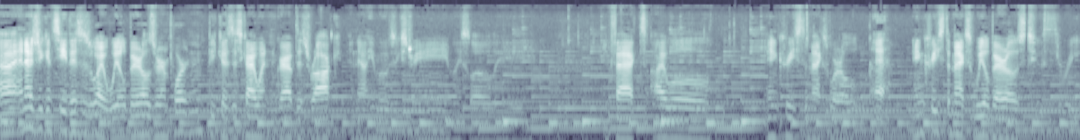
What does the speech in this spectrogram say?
and as you can see, this is why wheelbarrows are important, because this guy went and grabbed this rock, and now he moves extremely slowly. In fact, I will increase the max world, eh, increase the max wheelbarrows to three.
